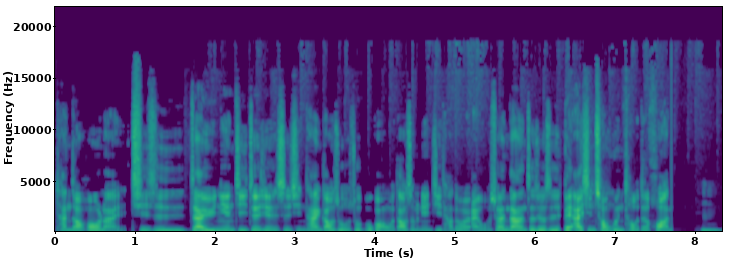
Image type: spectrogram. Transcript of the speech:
谈到后来，其实在于年纪这件事情，他也告诉我说，不管我到什么年纪，他都会爱我。虽然当然这就是被爱情冲昏头的话，嗯，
